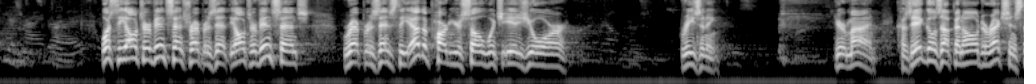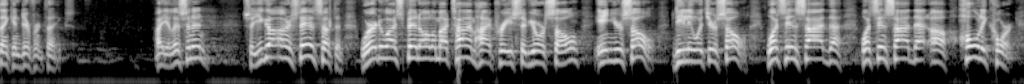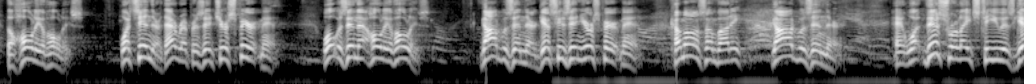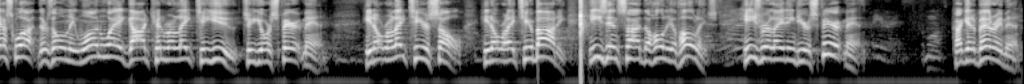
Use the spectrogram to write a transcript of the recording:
What's the altar of incense represent? The altar of incense represents the other part of your soul, which is your reasoning, your mind, because it goes up in all directions thinking different things. Are you listening? So you got to understand something. Where do I spend all of my time, high priest of your soul, in your soul, dealing with your soul? What's inside the What's inside that uh, holy court, the holy of holies? What's in there? That represents your spirit man. What was in that holy of holies? God was in there. Guess who's in your spirit man? Come on, somebody. God was in there. And what this relates to you is guess what? There's only one way God can relate to you through your spirit man. He don't relate to your soul. He don't relate to your body. He's inside the Holy of Holies. He's relating to your spirit man. Can I get a better amen?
